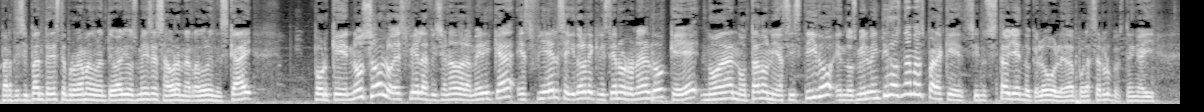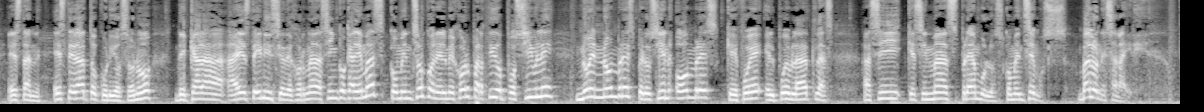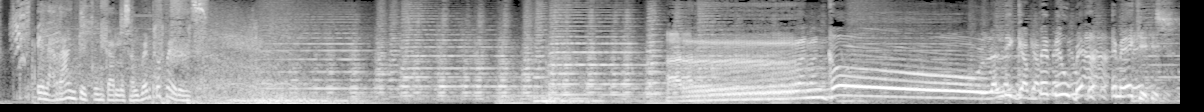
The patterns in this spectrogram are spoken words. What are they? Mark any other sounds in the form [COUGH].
participante de este programa durante varios meses, ahora narrador en Sky. Porque no solo es fiel aficionado al América, es fiel seguidor de Cristiano Ronaldo que no ha notado ni asistido en 2022. Nada más para que, si nos está oyendo, que luego le da por hacerlo, pues tenga ahí este dato curioso, ¿no? De cara a este inicio de jornada 5, que además comenzó con el mejor partido posible, no en nombres, pero sí en hombres, que fue el Puebla Atlas. Así que sin más preámbulos, comencemos. Balones al aire. El arranque con Carlos Alberto Pérez. Arrancó la Liga BBVA MX.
